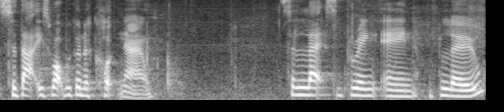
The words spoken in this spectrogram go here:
so that is what we're going to cut now. So let's bring in blue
